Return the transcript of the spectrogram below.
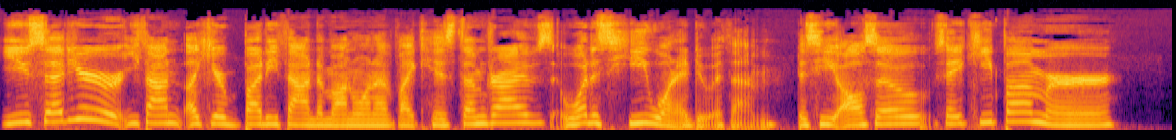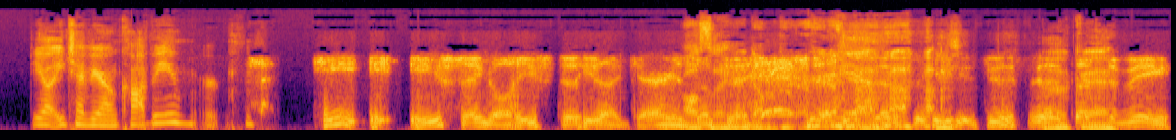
You said you're you found like your buddy found him on one of like his thumb drives. What does he want to do with them? Does he also say keep them, or do y'all each have your own copy? Or He, he he's single. He's still he doesn't care. He's Also, he okay. don't care. yeah, that's, just, that's Okay. to me.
